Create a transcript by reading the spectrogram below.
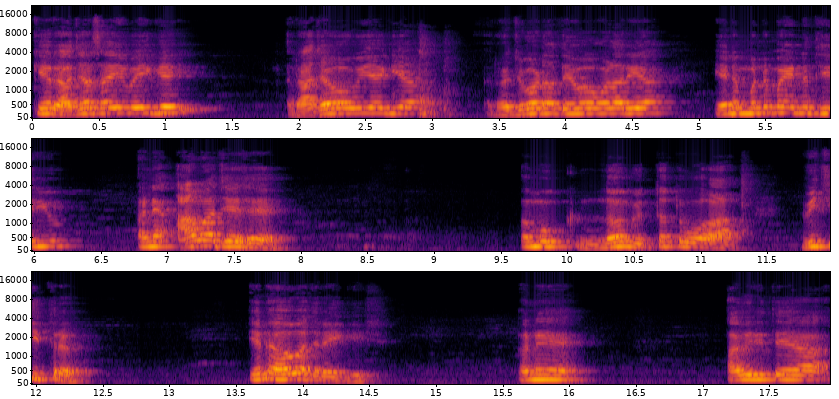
કે રાજાશાહી વહી ગઈ, રાજાઓ વહી ગયા, રજવાડા દેવાવાળા રહ્યા, એને મનમાંય નથી રહ્યું. અને આવા જે છે, અમુક નંગ તત્વો આ વિચિત્ર, એને હવા જ રહી ગઈ છે. અને આવી રીતે આ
